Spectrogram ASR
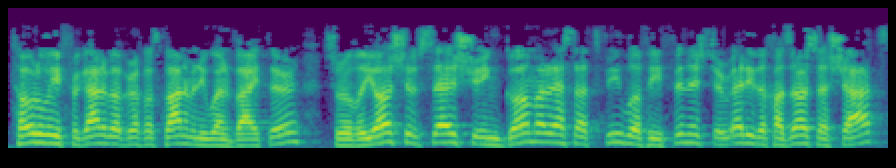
totally forgot about Berachos Kohanim and he went weiter. So Rav Yoshev says, in Gomer Es if he finished already the Chazar Sashatz,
